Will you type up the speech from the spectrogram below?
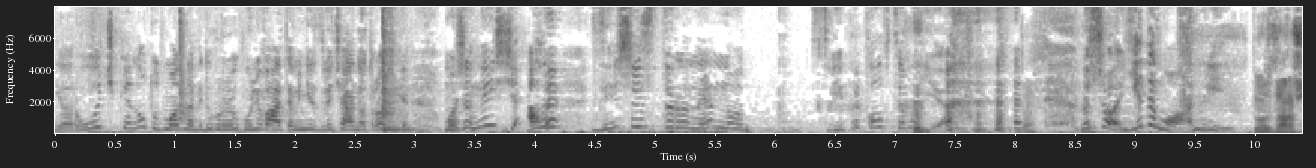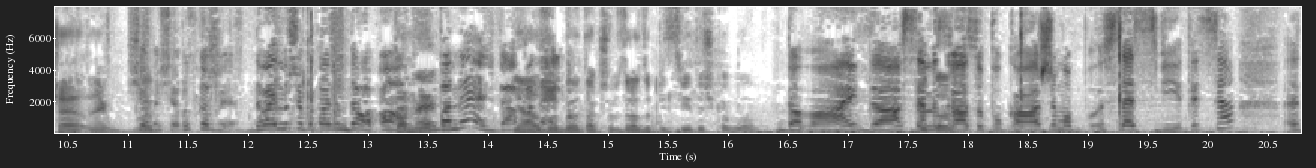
є ручки. Ну тут можна відрегулювати мені, звичайно, трошки може нижче, але з іншої сторони, ну свій прикол в цьому є. Да. Ну що, їдемо, Андрій? Ну, зараз ще як Що ми ще розкажи? Давай ми ще покажемо. Да, а, Панель? панель, да, я панель. зробив так, щоб зразу підсвіточка була. Давай, да, все ми Тут- зразу покажемо. Все світиться. Е,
